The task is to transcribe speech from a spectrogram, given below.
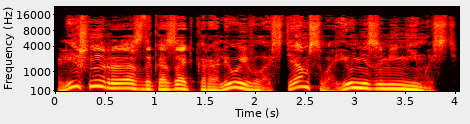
лишний раз доказать королю и властям свою незаменимость.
